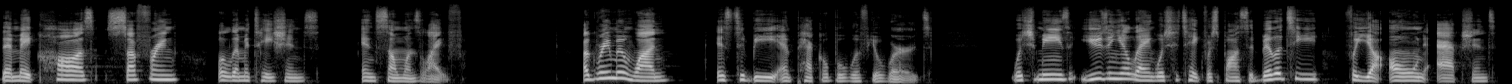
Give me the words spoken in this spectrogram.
that may cause suffering or limitations in someone's life. Agreement one is to be impeccable with your words, which means using your language to take responsibility for your own actions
